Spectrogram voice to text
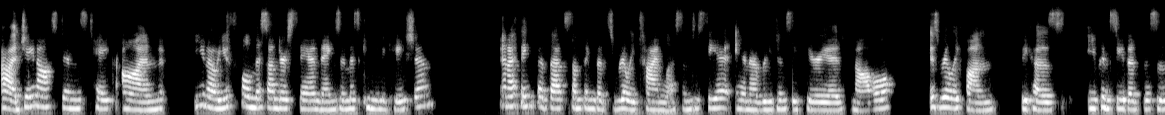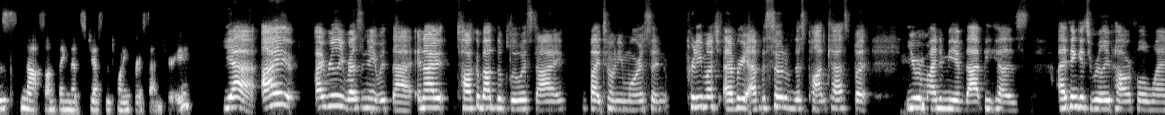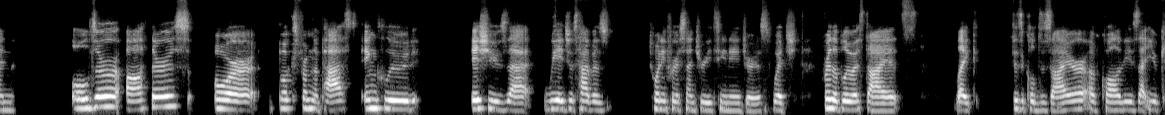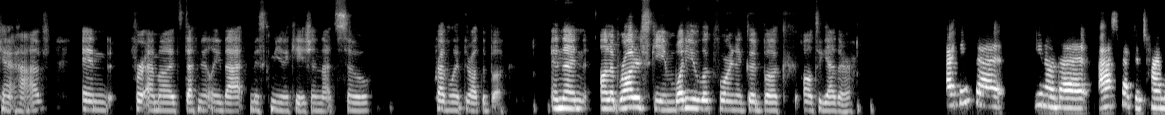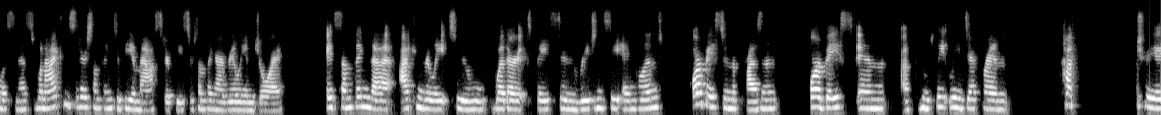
uh, Jane Austen's take on you know, youthful misunderstandings and miscommunication. And I think that that's something that's really timeless. And to see it in a Regency period novel is really fun because you can see that this is not something that's just the 21st century. Yeah, I I really resonate with that. And I talk about The Bluest Eye by Toni Morrison pretty much every episode of this podcast, but you reminded me of that because I think it's really powerful when older authors or books from the past include issues that we just have as 21st century teenagers, which for the bluest eye, it's like physical desire of qualities that you can't have. And for Emma, it's definitely that miscommunication that's so prevalent throughout the book. And then on a broader scheme, what do you look for in a good book altogether? I think that you know, the aspect of timelessness, when I consider something to be a masterpiece or something I really enjoy, it's something that I can relate to, whether it's based in Regency England or based in the present or based in a completely different country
